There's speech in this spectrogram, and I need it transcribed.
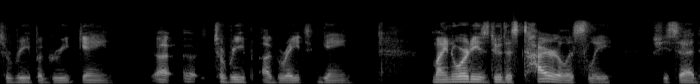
to reap a great gain. Uh, uh, to reap a great gain. Minorities do this tirelessly, she said,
